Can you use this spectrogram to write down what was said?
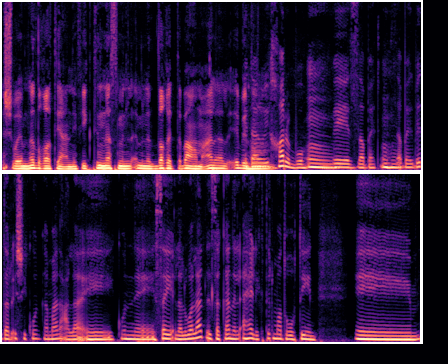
شوي بنضغط يعني. في كتير ناس من من الضغط تبعهم على بيقدروا ابنهم يخربوا. مهم. بالضبط بيقدر إشي يكون كمان على إيه، يكون سيء للولد. إذا كان الأهل كتير مضغوطين إيه،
